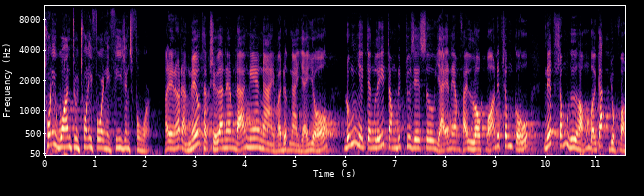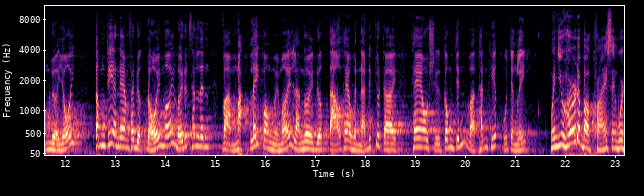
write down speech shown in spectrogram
21 through 24 in Ephesians 4. Ở đây nói rằng nếu thật sự anh em đã nghe Ngài và được Ngài dạy dỗ đúng như chân lý trong Đức Chúa Giêsu dạy anh em phải lột bỏ nếp sống cũ, nếp sống hư hỏng bởi các dục vọng lừa dối. Tâm trí anh em phải được đổi mới bởi Đức Thánh Linh và mặc lấy con người mới là người được tạo theo hình ảnh Đức Chúa Trời theo sự công chính và thánh khiết của chân lý. When you heard about Christ and were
